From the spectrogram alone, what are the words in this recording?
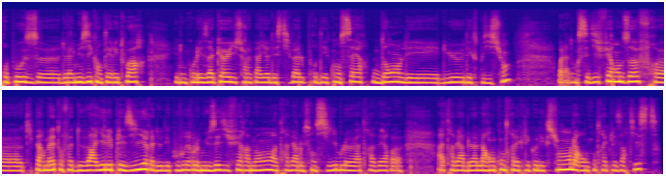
propose de la musique en territoire. Et donc on les accueille sur la période estivale pour des concerts dans les lieux d'exposition. Voilà, donc ces différentes offres qui permettent en fait de varier les plaisirs et de découvrir le musée différemment à travers le sensible, à travers, à travers la rencontre avec les collections, la rencontre avec les artistes.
